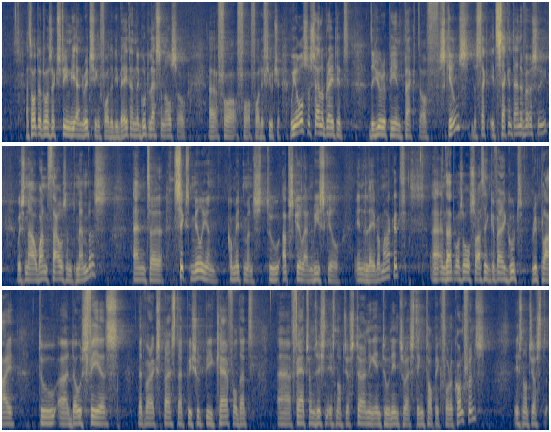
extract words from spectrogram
I thought it was extremely enriching for the debate and a good lesson also uh, for, for, for the future. We also celebrated the European Pact of Skills, sec its second anniversary, with now 1,000 members and uh, 6 million commitments to upskill and reskill in the labor market. Uh, and that was also, I think, a very good reply to uh, those fears that were expressed that we should be careful that uh, fair transition is not just turning into an interesting topic for a conference, it's not just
